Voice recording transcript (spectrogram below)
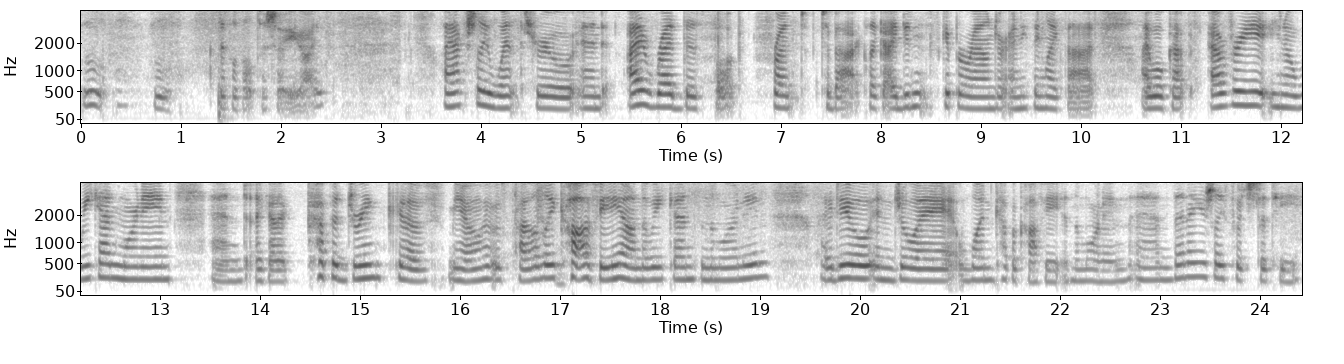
ooh, ooh, difficult to show you guys. I actually went through and I read this book front to back. Like I didn't skip around or anything like that. I woke up every, you know, weekend morning and I got a cup of drink of, you know, it was probably coffee on the weekends in the morning. I do enjoy one cup of coffee in the morning and then I usually switch to tea.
